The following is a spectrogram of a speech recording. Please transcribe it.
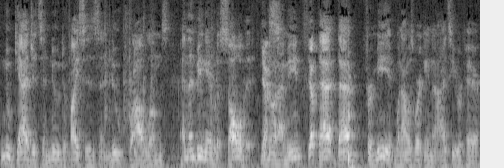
new gadgets and new devices and new problems and then being able to solve it. Yes. You know what I mean? Yep. That that for me when I was working in IT repair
